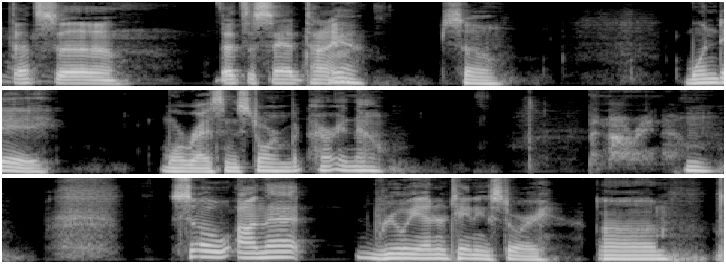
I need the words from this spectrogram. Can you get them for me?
that's uh that's a sad time. Yeah. So one day, more Rising Storm, but not right now. But not right now. So on that really entertaining story, um,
